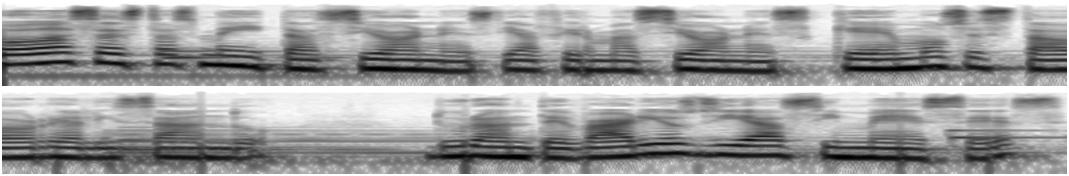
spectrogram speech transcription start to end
Todas estas meditaciones y afirmaciones que hemos estado realizando durante varios días y meses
